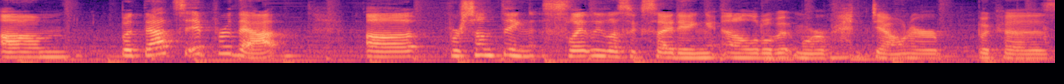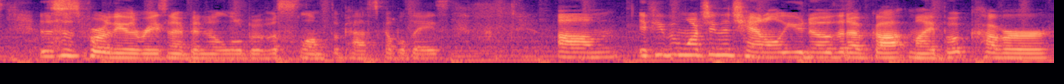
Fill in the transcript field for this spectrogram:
Um, but that's it for that. Uh, for something slightly less exciting and a little bit more of a downer because this is part of the other reason I've been in a little bit of a slump the past couple days. Um, if you've been watching the channel, you know that I've got my book cover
